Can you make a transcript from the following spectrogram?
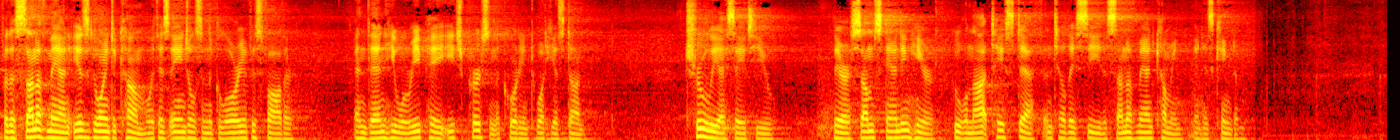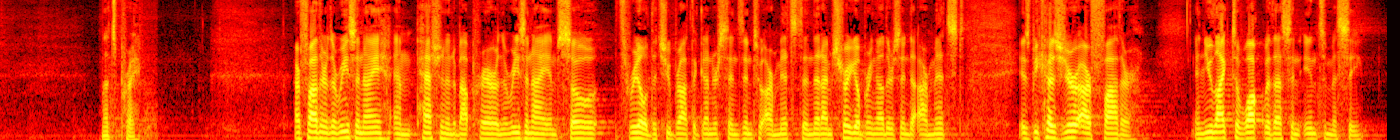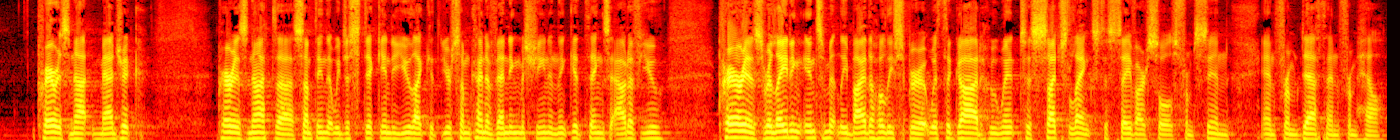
For the Son of Man is going to come with his angels in the glory of his Father, and then he will repay each person according to what he has done. Truly, I say to you, there are some standing here who will not taste death until they see the Son of Man coming in his kingdom. Let's pray. Our Father, the reason I am passionate about prayer and the reason I am so thrilled that you brought the Gundersons into our midst and that I'm sure you'll bring others into our midst is because you're our Father and you like to walk with us in intimacy. Prayer is not magic. Prayer is not uh, something that we just stick into you like you're some kind of vending machine and then get things out of you. Prayer is relating intimately by the Holy Spirit with the God who went to such lengths to save our souls from sin and from death and from hell.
